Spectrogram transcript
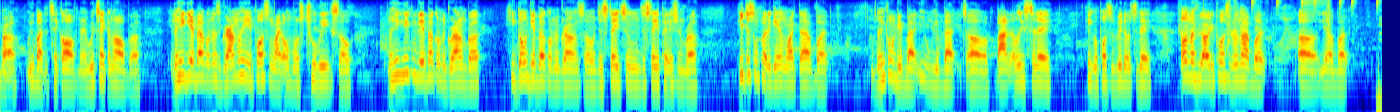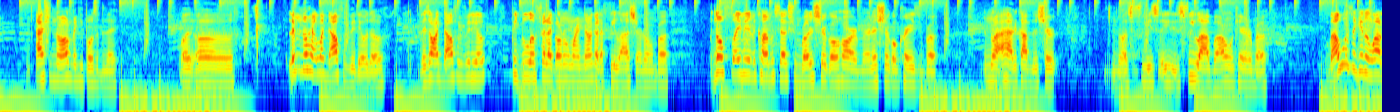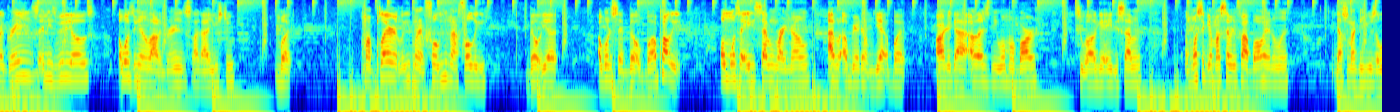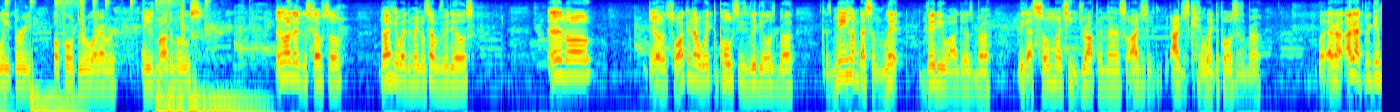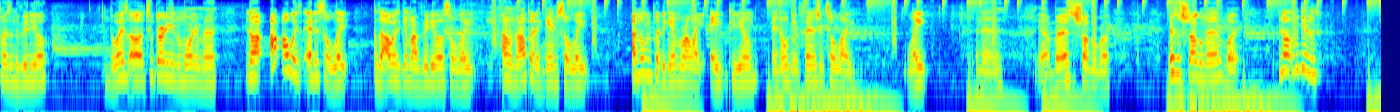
bro, we about to take off, man. We're taking off, bro. You know, he get back on this ground. he ain't posting like almost two weeks, so you know, he, he can get back on the ground, bro. He gonna get back on the ground, so just stay tuned, just stay patient, bro. He just gonna play the game like that, but you know, he gonna get back. He gonna get back. Uh, by at least today, he gonna post a video today. I don't know if he already posted or not, but uh, yeah, but actually no, I don't think he posted today. But uh, let me know how you like the outfit video though. Did y'all like the outfit video? People love fit I got on right now. I got a Fila shirt on, bro. No flame me in the comment section, bro. This shirt go hard, man. This shirt go crazy, bro. You know, I had to cop this shirt. You know, it's free, it's Fila, but I don't care, bro. But I wasn't getting a lot of greens in these videos. I wasn't getting a lot of greens like I used to. But my player, he's not fully, he's not fully built yet. I wouldn't say built, but I'm probably almost at 87 right now. I haven't upgraded him yet, but I already got. I just need one more bar to uh, get 87. And once I get my 75 ball handling, that's when I can use Elite 3 or Pro 3 or whatever and use my other moves and all that good stuff. So now I can't wait to make those type of videos. And uh, yeah, so I cannot wait to post these videos, bro. Cause me and him got some lit video ideas, bro. We got so much heat dropping, man. So I just, I just can't wait to post this, bro. But I got, I got three gameplays in the video. Way it's uh 2:30 in the morning, man. Know, I, I always edit so late. Cause I always get my videos so late. I don't know. I play the game so late. I normally play the game around like 8 p.m. and don't get finished until like late. And then, yeah, bro, it's a struggle, bro. It's a struggle, man. But you know, I'm getting.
